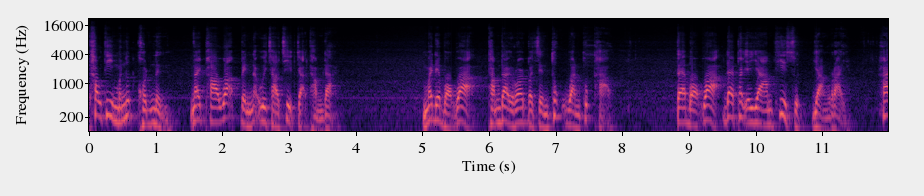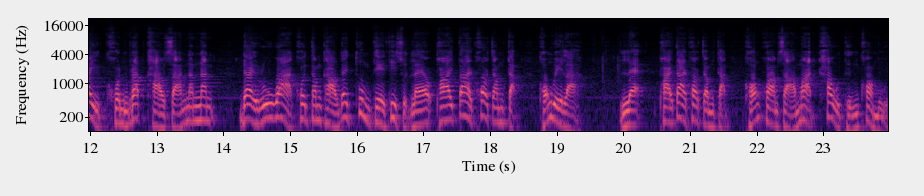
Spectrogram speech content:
เท่าที่มนุษย์คนหนึ่ง ในภาวะเป็นนักวิชาชีพจะทำได้ ไม่ได้บอกว่าทำได้ร้อยเปอร์เซ็นทุกวันทุกข่าว แต่บอกว่าได้พยายามที่สุดอย่างไร ให้คนรับข่าวสารนั้น ๆ ได้รู้ว่าคนทำข่าวได้ทุ่มเทที่สุดแล้ว ภายใต้ข้อจำกัดของเวลา และภายใต้ข้อจำกัดของความสามารถเข้าถึงข้อมูล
